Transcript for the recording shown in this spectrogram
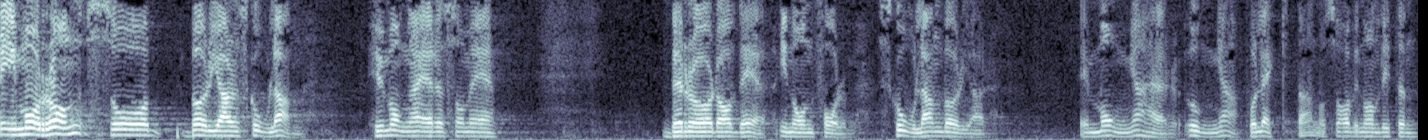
Hörrni, imorgon så börjar skolan. Hur många är det som är berörda av det i någon form? Skolan börjar. Det är många här, unga, på läktaren och så har vi någon liten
